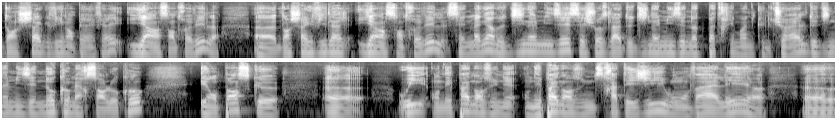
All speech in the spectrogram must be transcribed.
dans chaque ville en périphérie, il y a un centre-ville. Euh, dans chaque village, il y a un centre-ville. C'est une manière de dynamiser ces choses-là, de dynamiser notre patrimoine culturel, de dynamiser nos commerçants locaux. Et on pense que, euh, oui, on n'est pas, dans une, pas dans une stratégie où on va aller... Euh,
